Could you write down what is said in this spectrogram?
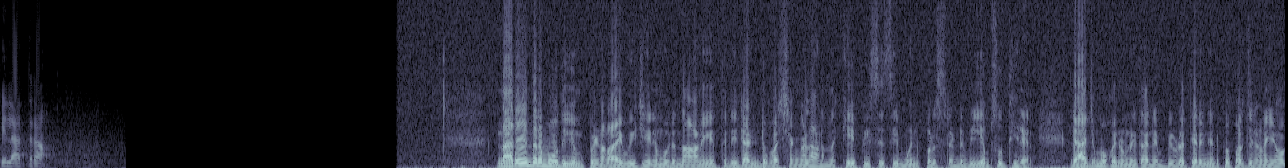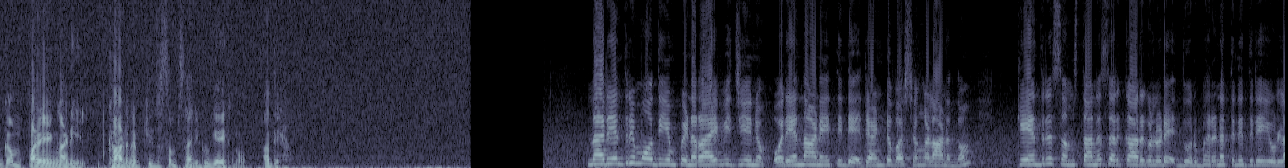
പിലാത്ര. നരേന്ദ്രമോദിയും പിണറായി വിജയനും ഒരു നാണയത്തിന്റെ രണ്ട് വശങ്ങളാണെന്ന് കെ പി സി സി മുൻ president V M Sudheeran Rajmohan Unnithan M പിയുടെ തെരഞ്ഞെടുപ്പ് പ്രചരണ യോഗം പഴയങ്ങാടിയിൽ ഉദ്ഘാടനം ചെയ്ത് സംസാരിക്കുകയായിരുന്നു അദ്ദേഹം. നരേന്ദ്രമോദിയും പിണറായി വിജയനും ഒരേ നാണയത്തിന്റെ രണ്ട് വശങ്ങളാണെന്നും കേന്ദ്ര സംസ്ഥാന സർക്കാരുകളുടെ ദുർഭരണത്തിനെതിരെയുള്ള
